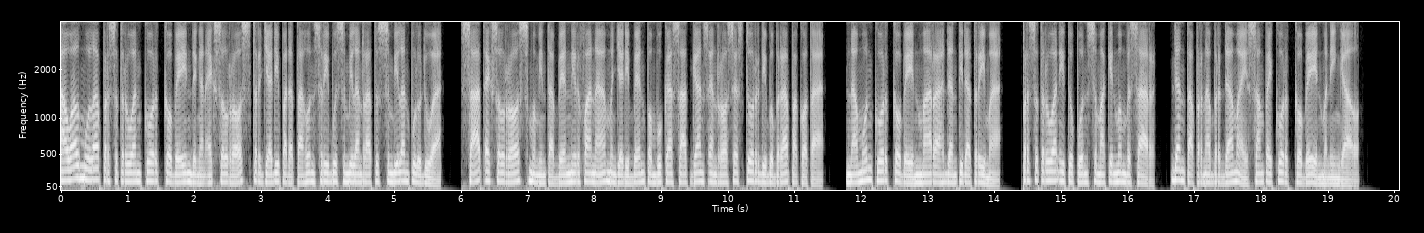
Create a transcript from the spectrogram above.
Awal mula perseteruan Kurt Cobain dengan Axl Rose terjadi pada tahun 1992, saat Axl Rose meminta band Nirvana menjadi band pembuka saat Guns N' Roses tour di beberapa kota. Namun Kurt Cobain marah dan tidak terima. Perseteruan itu pun semakin membesar, dan tak pernah berdamai sampai Kurt Cobain meninggal.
